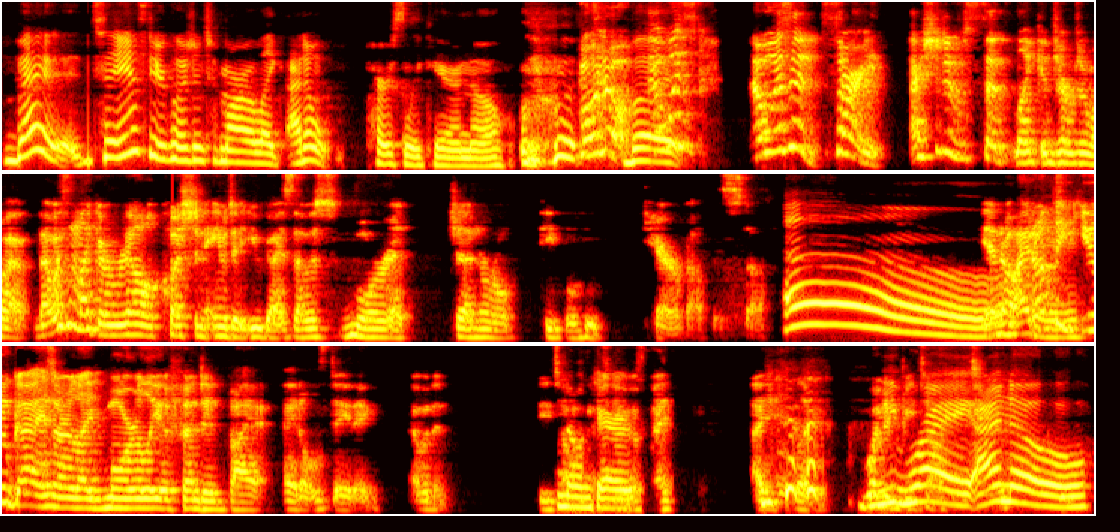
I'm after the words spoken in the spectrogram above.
it, to answer your question tomorrow, like I don't personally care. No. Oh no, But- that was that wasn't. Sorry, I should have said like in terms of what that wasn't like a real question aimed at you guys. That was more at general people who care about this stuff. oh, You know, I don't think you guys are like morally offended by idols dating. I wouldn't be No talking one to you cares. if I, I like, wouldn't be You- talking right, I know.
